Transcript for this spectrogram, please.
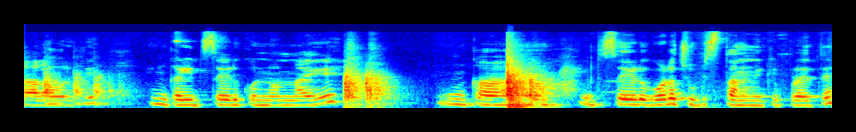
చాలా వరకు. ఇంకా ఇటు సైడ్ కొన్ని ఉన్నాయి. ఇంకా ఇటు సైడ్ కూడా చూపిస్తాను మీకు ఇప్పుడైతే.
